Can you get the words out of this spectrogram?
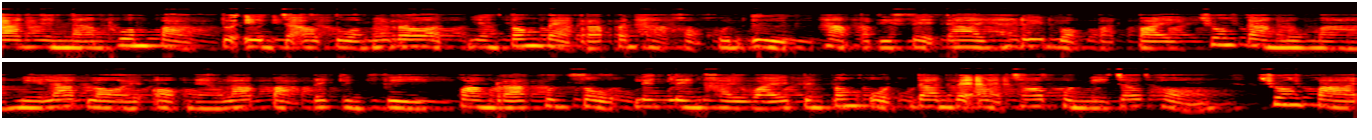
การเงินน้ำท่วมปาก ตัวเองจะเอาตัวไม่รอด ยังต้องแบกรับปัญหาของคนอื่น หากปฏิเสธได้ให้รีบบอกปัดไป ช่วงกลางลงมามีลาบลอย ออกแนวลาบปากได้กินฟรี ความรักรักคนโสด เล็งๆใครไว้เป็นต้องอด ดันไปแอบชอบคนมีเจ้าของ ช่วงปลาย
